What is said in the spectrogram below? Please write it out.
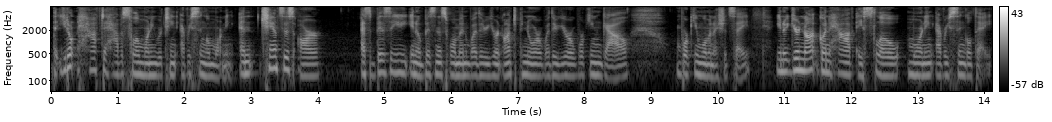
that you don't have to have a slow morning routine every single morning. And chances are, as a busy, you know, businesswoman, whether you're an entrepreneur, whether you're a working gal, working woman, I should say, you know, you're not going to have a slow morning every single day.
